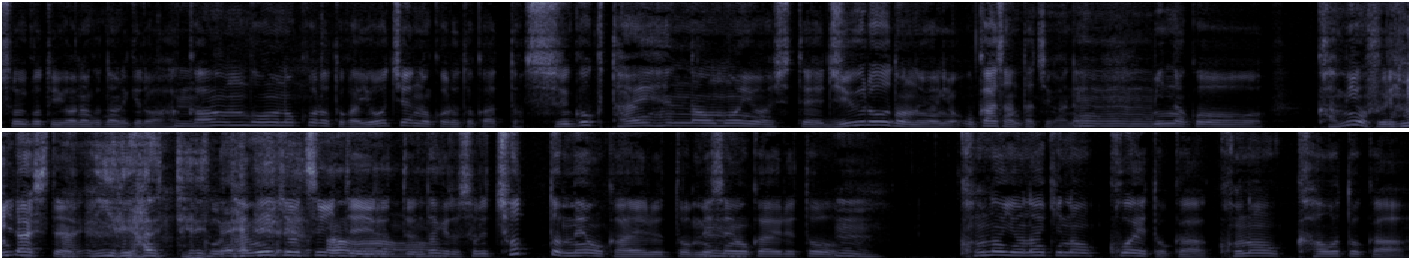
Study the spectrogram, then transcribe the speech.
そういうこと言わなくなるけど、赤ん坊の頃とか幼稚園の頃とかってすごく大変な思いをして重労働のようにお母さんたちがね、みんなこう髪を振り乱して、ため息をついているってだけどそれちょっと目を変えると目線を変えると、この夜泣きの声とかこの顔とか、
